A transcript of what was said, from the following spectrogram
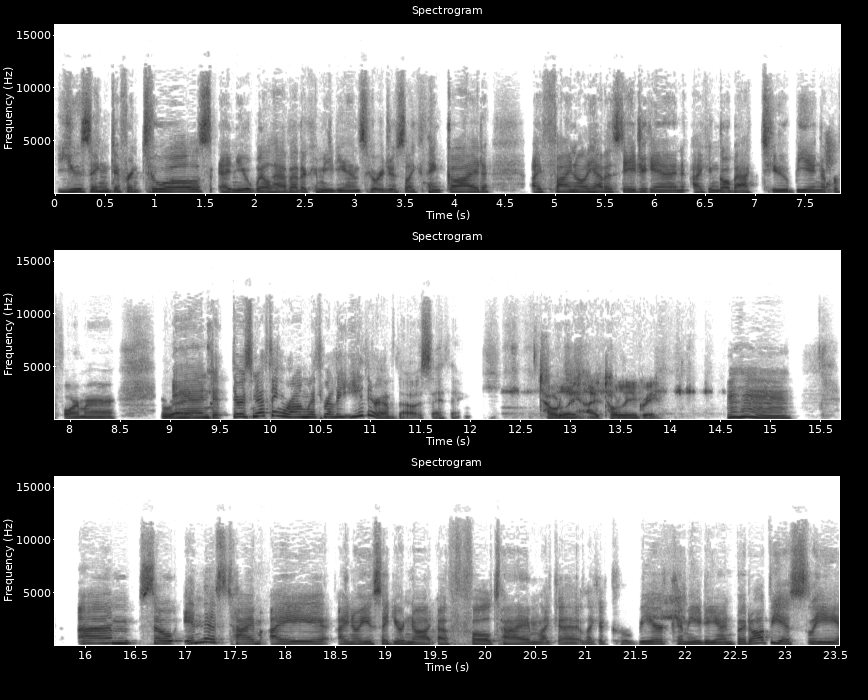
using different tools and you will have other comedians who are just like thank god i finally have a stage again i can go back to being a performer Right. and there's nothing wrong with really either of those i think totally. I totally agree. hmm um so in this time i i know you said you're not a full-time like a like a career comedian but obviously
